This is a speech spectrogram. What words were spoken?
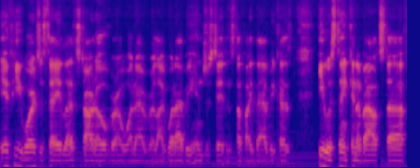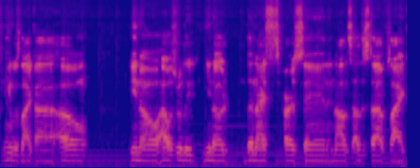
if he were to say let's start over or whatever, like would I be interested and stuff like that? Because he was thinking about stuff, and he was like, uh, oh, you know, I was really, you know, the nicest person and all this other stuff. Like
